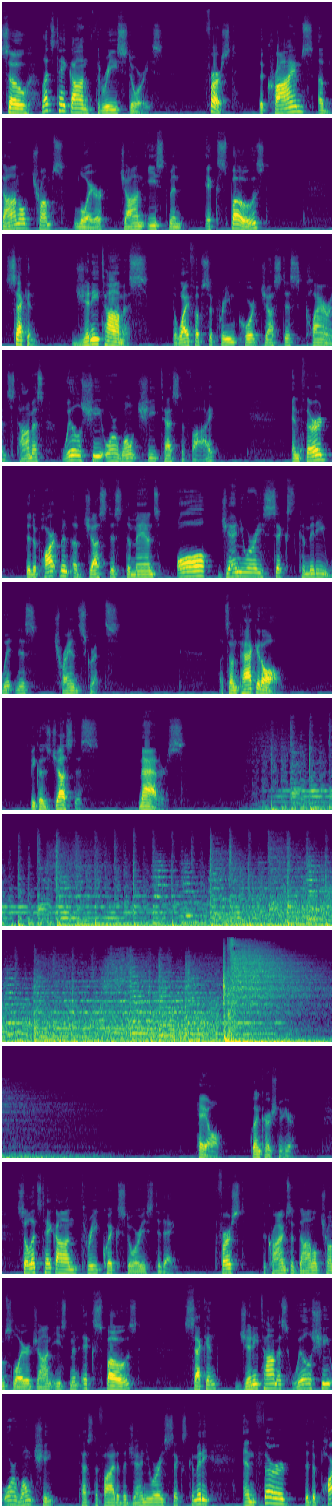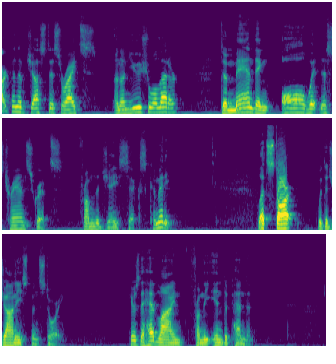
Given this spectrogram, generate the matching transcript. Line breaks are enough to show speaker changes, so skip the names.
So let's take on three stories. First, the crimes of Donald Trump's lawyer, John Eastman, exposed. Second, Ginny Thomas, the wife of Supreme Court Justice Clarence Thomas, will she or won't she testify? And third, the Department of Justice demands all January 6th committee witness transcripts. Let's unpack it all because justice matters. Hey all, Glenn Kirschner here. So let's take on three quick stories today. First, the crimes of Donald Trump's lawyer John Eastman exposed. Second, Ginny Thomas, will she or won't she testify to the January 6th committee? And third, the Department of Justice writes an unusual letter demanding all witness transcripts from the J6 committee. Let's start with the John Eastman story. Here's the headline from The Independent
